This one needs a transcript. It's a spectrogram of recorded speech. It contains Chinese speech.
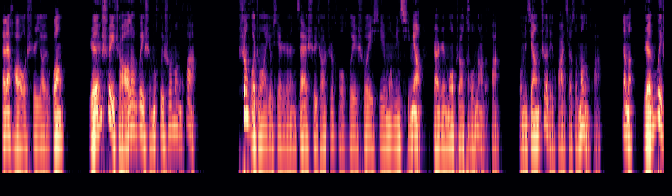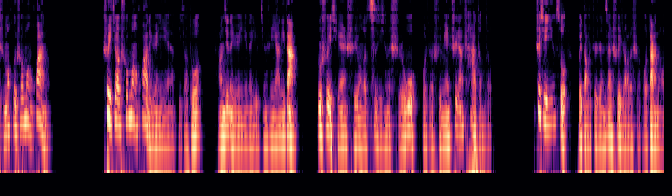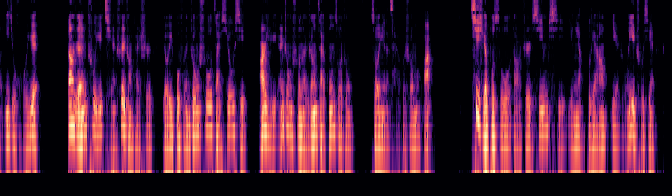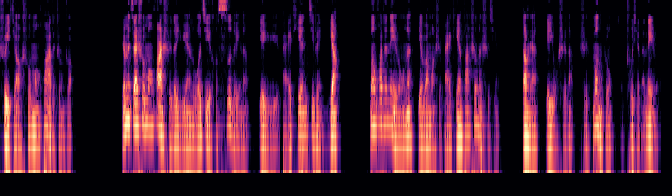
大家好，我是耀有光。人睡着了为什么会说梦话？生活中啊，有些人在睡着之后会说一些莫名其妙、让人摸不着头脑的话，我们将这类话叫做梦话。那么，人为什么会说梦话呢？睡觉说梦话的原因啊比较多，常见的原因呢有精神压力大、入睡前食用了刺激性的食物或者睡眠质量差等等。这些因素会导致人在睡着的时候大脑依旧活跃。当人处于浅睡状态时，有一部分中枢在休息，而语言中枢呢仍在工作中，所以呢才会说梦话。气血不足导致心脾营养不良，也容易出现睡觉说梦话的症状。人们在说梦话时的语言逻辑和思维呢，也与白天基本一样。梦话的内容呢，也往往是白天发生的事情，当然也有时呢是梦中所出现的内容。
